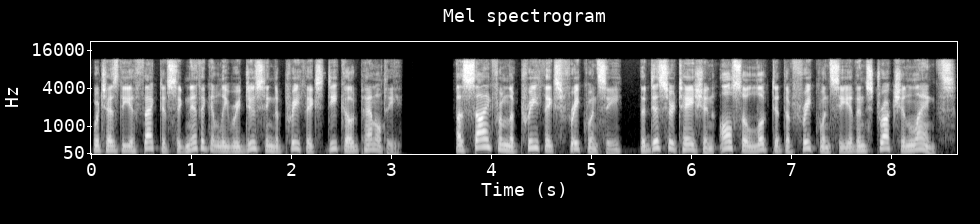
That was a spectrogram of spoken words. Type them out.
which has the effect of significantly reducing the prefix decode penalty. Aside from the prefix frequency, the dissertation also looked at the frequency of instruction lengths.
